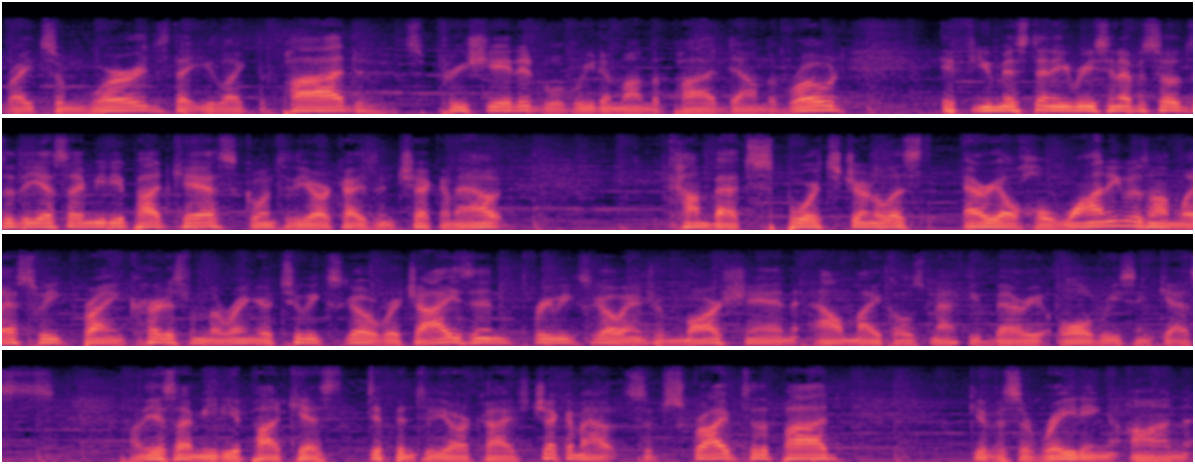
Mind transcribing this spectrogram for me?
write some words that you like the pod. It's appreciated. We'll read them on the pod down the road. If you missed any recent episodes of the SI Media Podcast, go into the archives and check them out. Combat sports journalist Ariel Helwani was on last week. Bryan Curtis from The Ringer two weeks ago. Rich Eisen three weeks ago. Andrew Marchand, Al Michaels, Matthew Berry, all recent guests on the SI Media podcast. Dip into the archives, check them out, subscribe to the pod, give us a rating on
